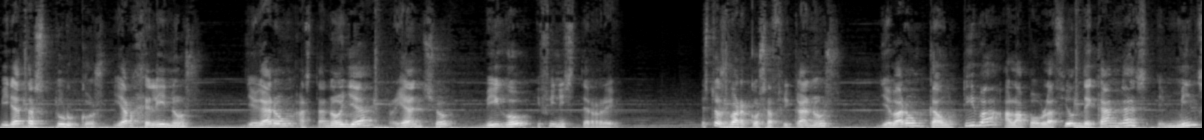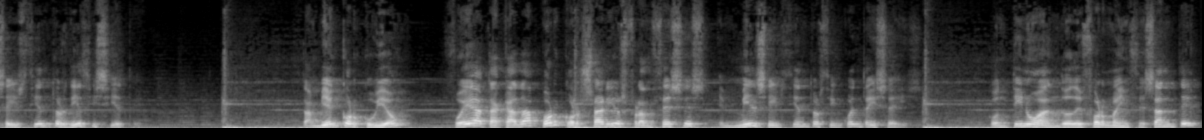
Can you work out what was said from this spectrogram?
Piratas turcos y argelinos llegaron hasta Noya, Riancho, Vigo y Finisterre. Estos barcos africanos llevaron cautiva a la población de Cangas en 1617. También Corcubión fue atacada por corsarios franceses en 1656, continuando de forma incesante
